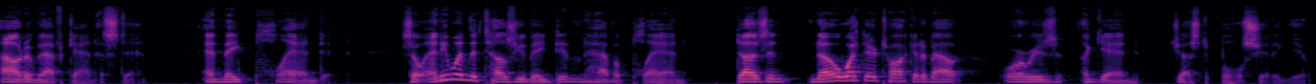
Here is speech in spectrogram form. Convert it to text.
out of Afghanistan. And they planned it. So anyone that tells you they didn't have a plan doesn't know what they're talking about or is, again, just bullshitting you.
